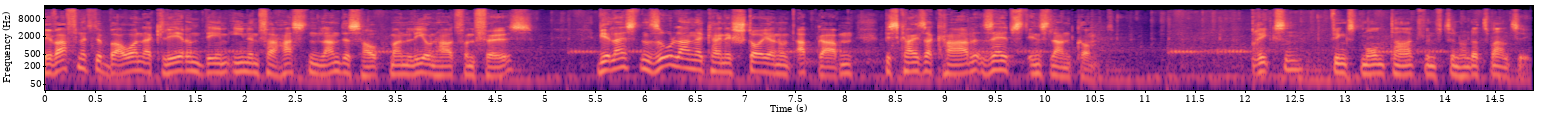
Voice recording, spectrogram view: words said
Bewaffnete Bauern erklären dem ihnen verhassten Landeshauptmann Leonhard von Völs, wir leisten so lange keine Steuern und Abgaben, bis Kaiser Karl selbst ins Land kommt. Brixen, Pfingstmontag 1520.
